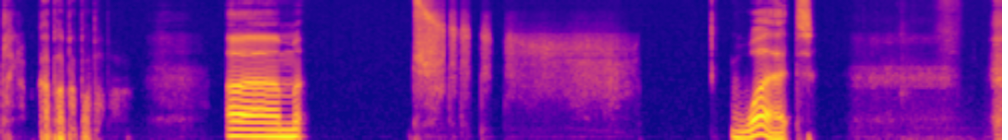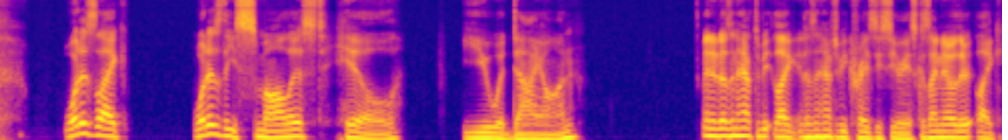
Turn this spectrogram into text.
clap, clap, clap, clap, clap. Um, what? What is like? What is the smallest hill you would die on? And it doesn't have to be like it doesn't have to be crazy serious because I know that like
